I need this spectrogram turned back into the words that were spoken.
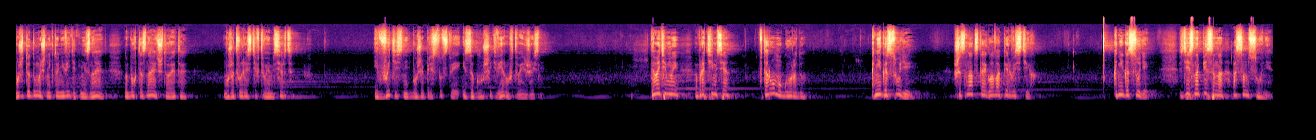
Может, ты думаешь, никто не видит, не знает, но Бог-то знает, что это может вырасти в твоем сердце и вытеснить Божье присутствие и заглушить веру в твоей жизни. Давайте мы обратимся к второму городу. Книга Судей, 16 глава, 1 стих. Книга Судей. Здесь написано о Самсоне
